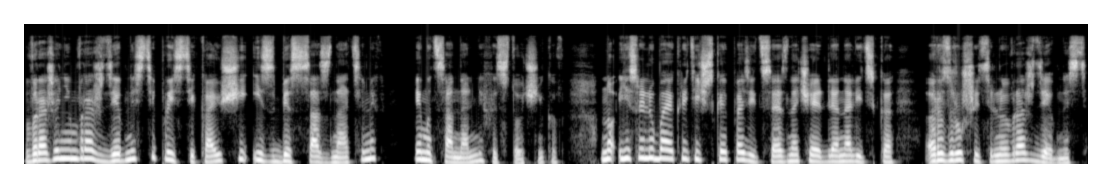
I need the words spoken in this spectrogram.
выражением враждебности, проистекающей из бессознательных эмоциональных источников. Но если любая критическая позиция означает для аналитика разрушительную враждебность,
